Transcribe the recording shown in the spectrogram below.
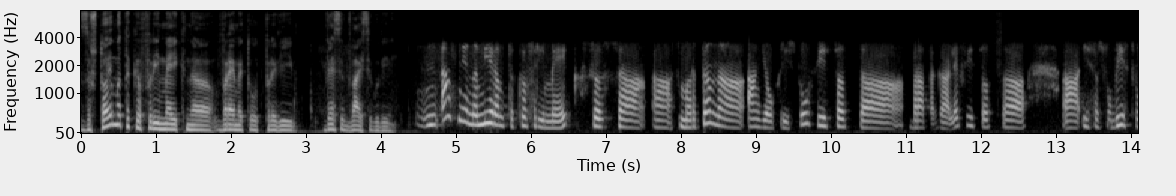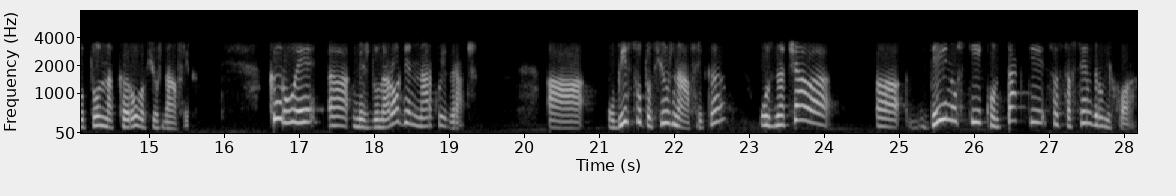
Защо има такъв ремейк на времето от преди 10-20 години? Аз не намирам такъв ремейк с а, а, смъртта на Ангел Христов и с а, брата Галев и с, а, а, и с убийството на Кару в Южна Африка. Кару е а, международен наркоиграч. А, убийството в Южна Африка означава а, дейности, контакти с съвсем други хора.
